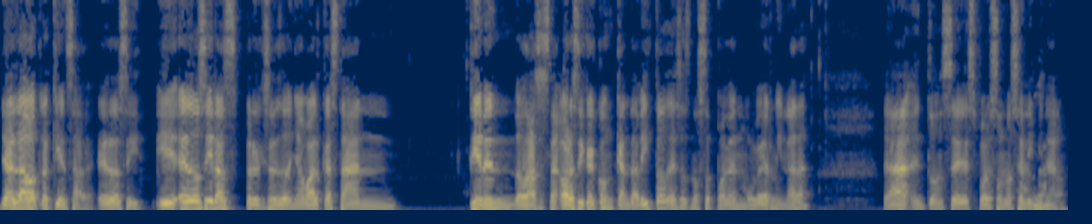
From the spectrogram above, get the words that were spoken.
Ya la otra, quién sabe, es así. Y eso sí, las predicciones de Doña Valca están. Tienen. o sea, están- ahora sí que con candadito, esas no se pueden mover ni nada. ¿ya? Entonces, por eso no se Ajá. eliminaron.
